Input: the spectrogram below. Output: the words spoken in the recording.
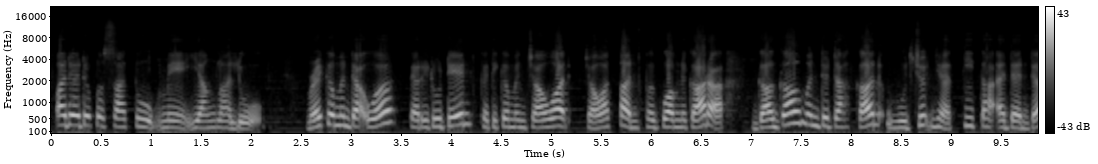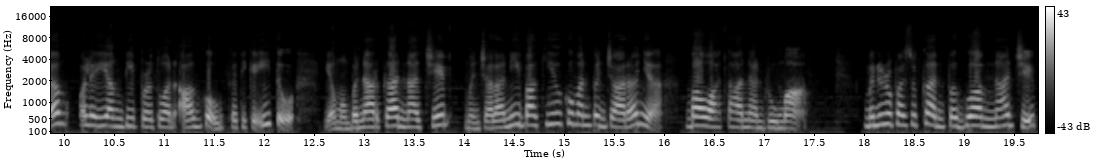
pada 21 Mei yang lalu. Mereka mendakwa Teridudin ketika menjawat jawatan peguam negara gagal mendedahkan wujudnya titah addendum oleh Yang di-Pertuan Agong ketika itu yang membenarkan Najib menjalani baki hukuman penjaranya bawah tahanan rumah. Menurut pasukan peguam Najib,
